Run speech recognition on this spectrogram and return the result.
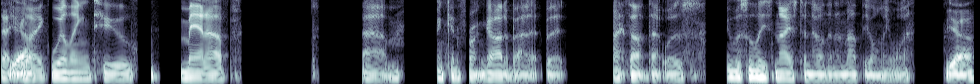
that Yeah. you're like willing to man up um, and confront God about it. But I thought that was, it was at least nice to know that I'm not the only one. Yeah.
